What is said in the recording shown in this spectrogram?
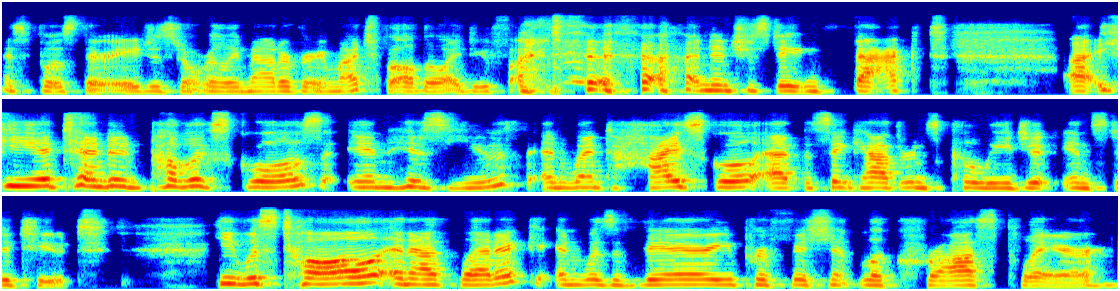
I suppose their ages don't really matter very much, but although I do find it an interesting fact. Uh, he attended public schools in his youth and went to high school at the St. Catharines Collegiate Institute. He was tall and athletic and was a very proficient lacrosse player.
